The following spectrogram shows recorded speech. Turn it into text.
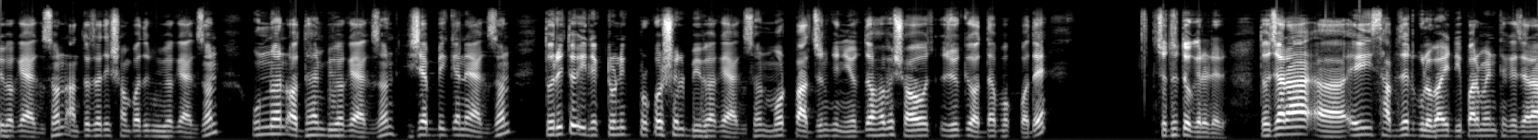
বিভাগে একজন, আন্তর্জাতিক সম্পাদক বিভাগে একজন, উন্নয়ন অধ্যয়ন বিভাগে একজন, হিসাব বিজ্ঞানে একজন তরিত ইলেকট্রনিক প্রকৌশল বিভাগে একজন, মোট পাঁচজনকে নিয়োগ দেওয়া হবে। সহযোগী অধ্যাপক পদে চতুর্থ গ্রেডের। তো যারা এই সাবজেক্টগুলো বা এই ডিপার্টমেন্ট থেকে যারা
